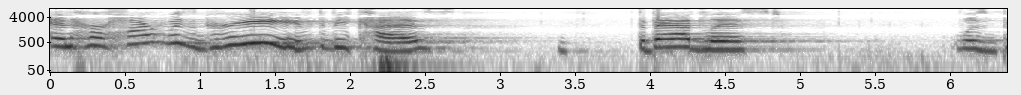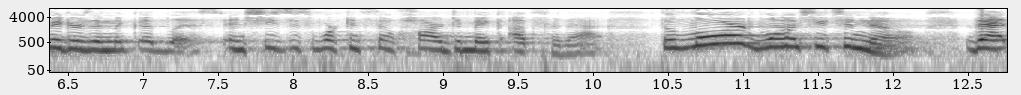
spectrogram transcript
And her heart was grieved because the bad list was bigger than the good list. And she's just working so hard to make up for that. The Lord wants you to know that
